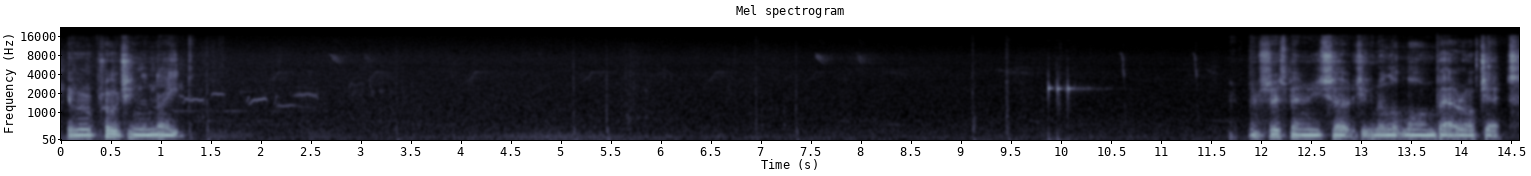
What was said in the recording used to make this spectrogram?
Okay, we're approaching the night. I'm sure spending research, you can unlock more and better objects.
